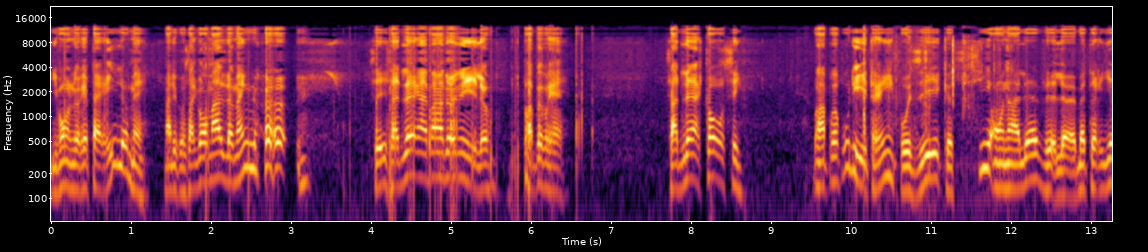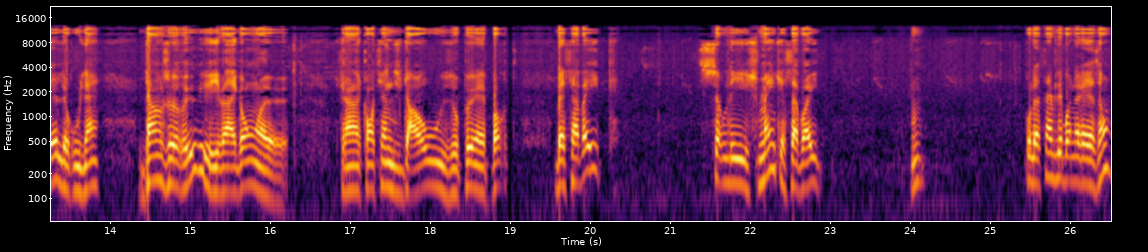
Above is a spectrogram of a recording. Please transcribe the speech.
Ils vont le réparer, là, mais. Ça go mal de même, ça a de l'air abandonné, là. Pas à peu près. Ça a de l'air cassé. À propos des trains, il faut dire que si on enlève le matériel roulant dangereux, les wagons euh, qui en- contiennent du gaz ou peu importe, ben ça va être sur les chemins que ça va être. Hmm? Pour la simple et bonne raison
